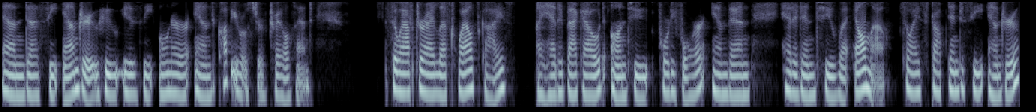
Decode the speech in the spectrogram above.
and uh, see Andrew, who is the owner and coffee roaster of Trails End. So after I left Wild Skies, I headed back out onto 44 and then headed into uh, Elma. So I stopped in to see Andrew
